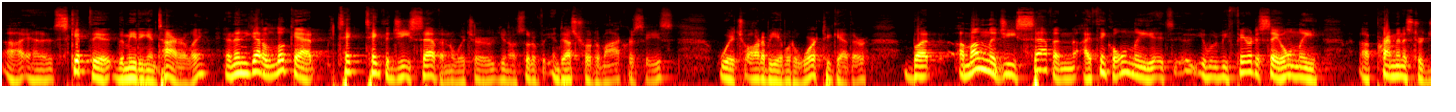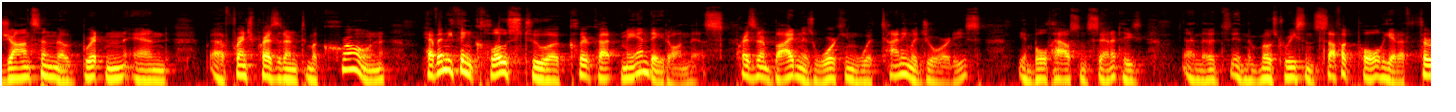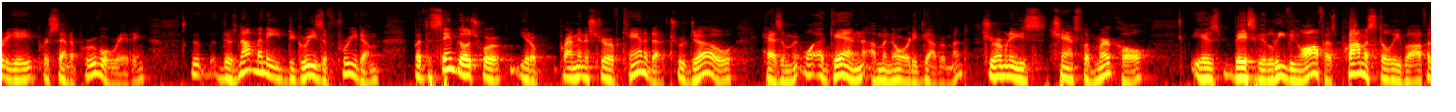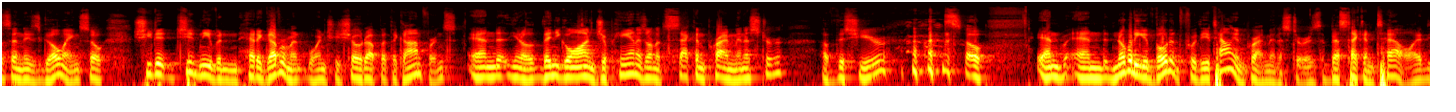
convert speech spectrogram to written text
uh, and skip the, the meeting entirely. And then you got to look at take take the G7, which are you know sort of industrial democracies, which ought to be able to work together. But among the G7, I think only it would be fair to say only uh, Prime Minister Johnson of Britain and uh, French President Macron have anything close to a clear cut mandate on this. President Biden is working with tiny majorities in both House and Senate. He's and in the most recent Suffolk poll, he had a 38% approval rating. There's not many degrees of freedom, but the same goes for you know Prime Minister of Canada Trudeau has a, again a minority government. Germany's Chancellor Merkel is basically leaving office, promised to leave office, and is going. So she did. She didn't even head a government when she showed up at the conference. And you know, then you go on. Japan is on its second prime minister of this year. so and and nobody voted for the Italian prime minister, as best I can tell. I,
